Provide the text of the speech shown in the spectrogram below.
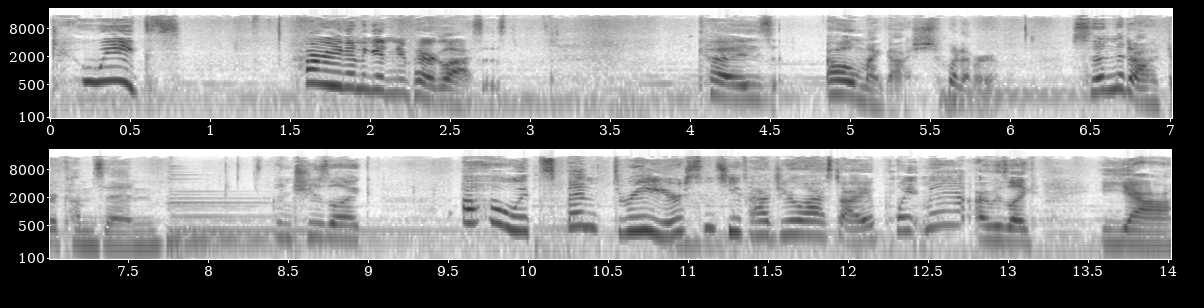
two weeks. How are you going to get a new pair of glasses? Because, oh my gosh, whatever. So then the doctor comes in and she's like, Oh, it's been three years since you've had your last eye appointment? I was like, Yeah,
